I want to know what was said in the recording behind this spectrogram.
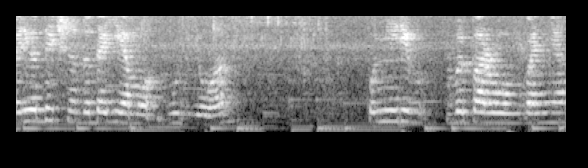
Періодично додаємо бульйон по мірі випаровування.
